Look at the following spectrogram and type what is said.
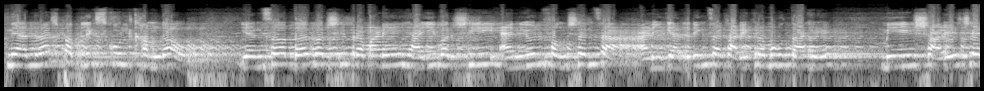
ज्ञानराज पब्लिक स्कूल खामगाव यांचं दरवर्षीप्रमाणे ह्याही वर्षी अॅन्युअल फंक्शनचा आणि गॅदरिंगचा कार्यक्रम होत आहे. मी शाळेचे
